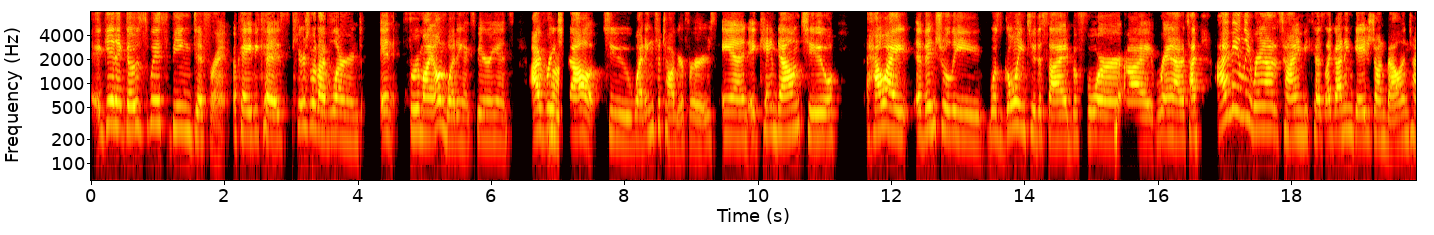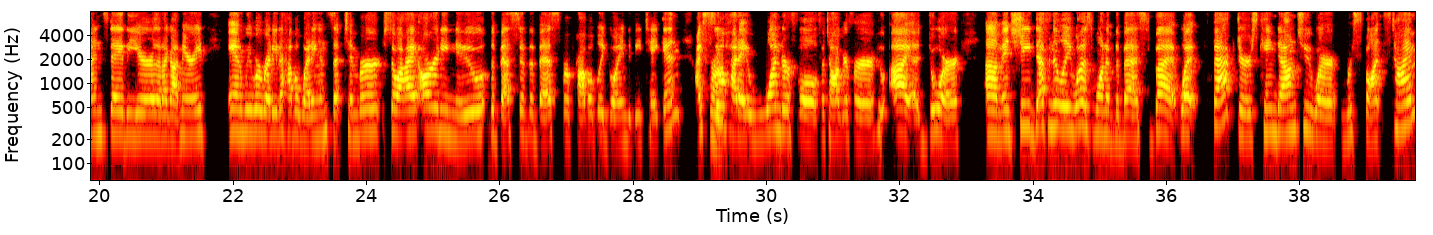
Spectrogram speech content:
again it goes with being different, okay? Because here's what I've learned in through my own wedding experience. I've reached out to wedding photographers and it came down to how I eventually was going to decide before I ran out of time. I mainly ran out of time because I got engaged on Valentine's Day the year that I got married and we were ready to have a wedding in September. So I already knew the best of the best were probably going to be taken. I still had a wonderful photographer who I adore. Um, and she definitely was one of the best. But what factors came down to were response time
